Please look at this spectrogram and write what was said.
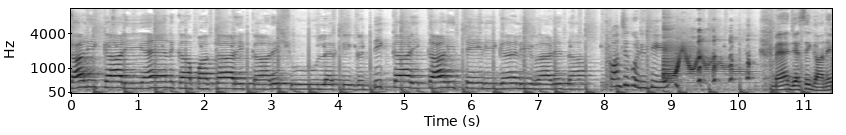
काली काली एन कापा काले काले शू लके गड्डी काली काली तेरी गली वाड़दा कौन सी कुड़ी थी ये मैं जैसे गाने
